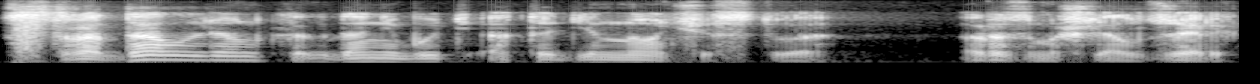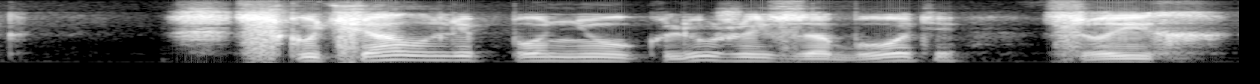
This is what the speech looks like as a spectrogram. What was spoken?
Страдал ли он когда-нибудь от одиночества, размышлял Джерик. Скучал ли по неуклюжей заботе своих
